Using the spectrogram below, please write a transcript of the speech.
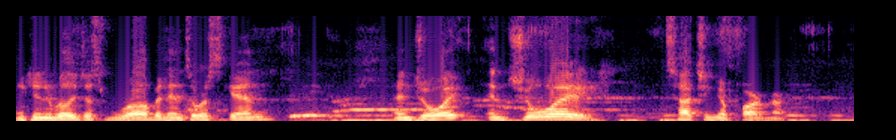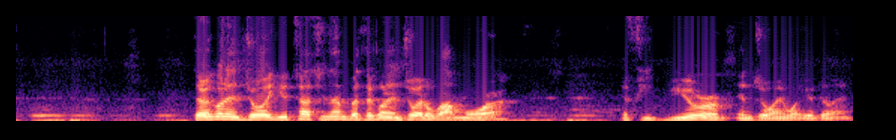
You can really just rub it into her skin. Enjoy enjoy touching your partner. They're going to enjoy you touching them, but they're going to enjoy it a lot more if you, you're enjoying what you're doing.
